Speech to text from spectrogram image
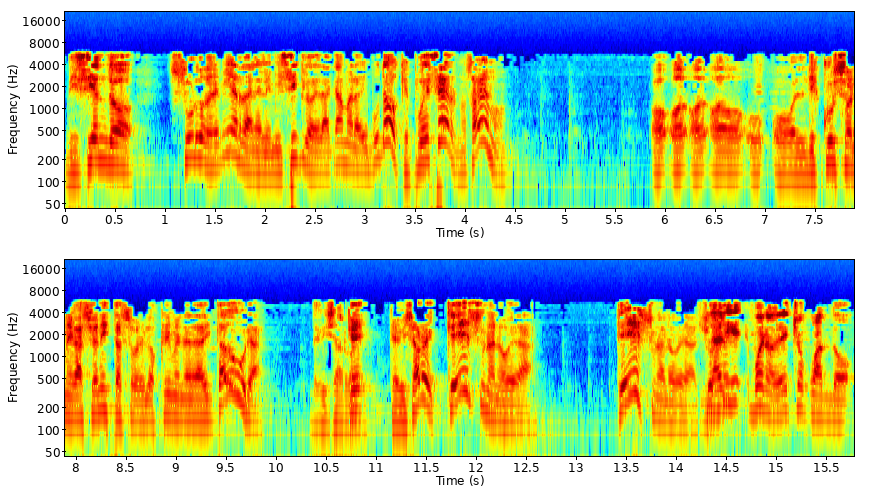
diciendo zurdos de mierda en el hemiciclo de la Cámara de Diputados, que puede ser, no sabemos. O, o- o- o- o el discurso negacionista sobre los crímenes de la dictadura, De Villarroel. que, que Villarroel, que es una novedad. Que es una novedad. Yo Nadie- sé- bueno, de hecho, cuando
